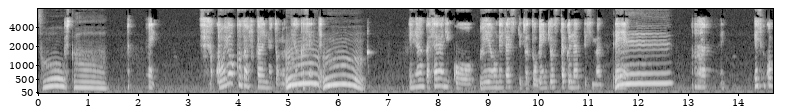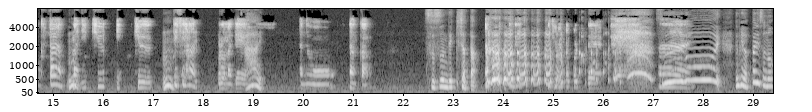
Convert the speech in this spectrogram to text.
そうか。はい。すごい奥が深いなと思うって、薬膳って。ん。うん。で、なんかさらにこう、上を目指してちょっとお勉強したくなってしまって、ええはいで、そこから、うんまあ2級、1級、うんで、。師範のところまで、はい。あのーなんか、進んできちゃった。っていうところで、すごい。でもやっぱりその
